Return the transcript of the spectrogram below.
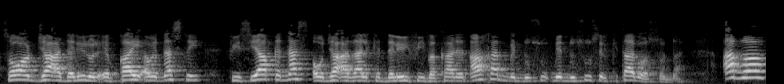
سواء جاء دليل الإبقاء أو النسخ في سياق النص أو جاء ذلك الدليل في مكان آخر من نصوص الكتاب والسنة. أما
